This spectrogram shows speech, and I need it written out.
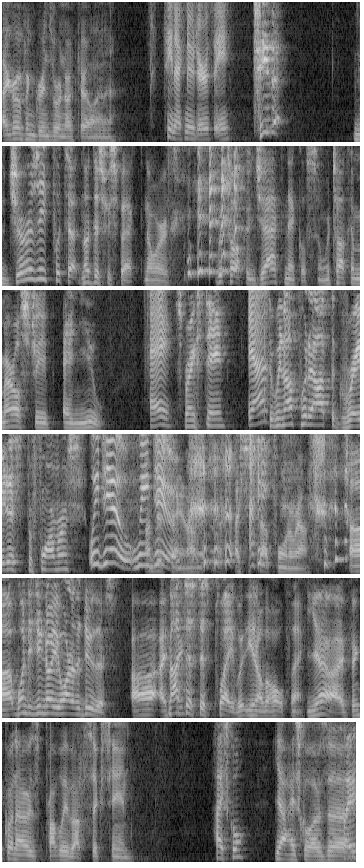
I grew up in Greensboro, North Carolina. Teaneck, New Jersey. Tina. New Jersey puts out no disrespect. No worries. We're talking Jack Nicholson. We're talking Meryl Streep and you. Hey. Springsteen. Yeah. Did we not put out the greatest performers? We do. We I'm do. just saying. I'm, I should stop fooling around. Uh, when did you know you wanted to do this? Uh, I Not think- just this play, but you know the whole thing. Yeah, I think when I was probably about 16. High school. Yeah, high school. I was uh,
